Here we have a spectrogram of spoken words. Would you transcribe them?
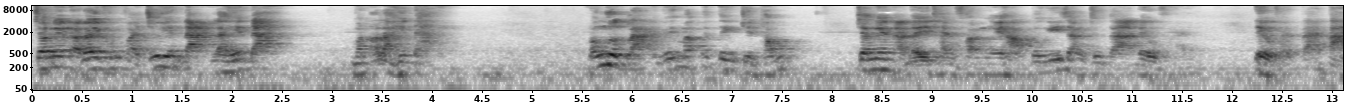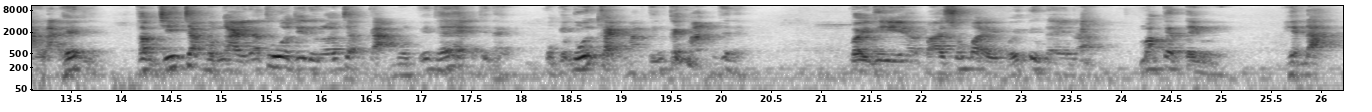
Cho nên ở đây không phải chữ hiện đại là hiện đại mà nó là hiện đại. Nó ngược lại với marketing truyền thống. Cho nên ở đây thành phần người học tôi nghĩ rằng chúng ta đều phải đều phải tải, tải lại hết thậm chí chậm một ngày đã thua, chứ đừng nói chậm cả một cái thế hệ thế này. Một cái bối cảnh mang tính cách mạng thế này. Vậy thì à, bài số 7 với tiêu đề là marketing hiện đại,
